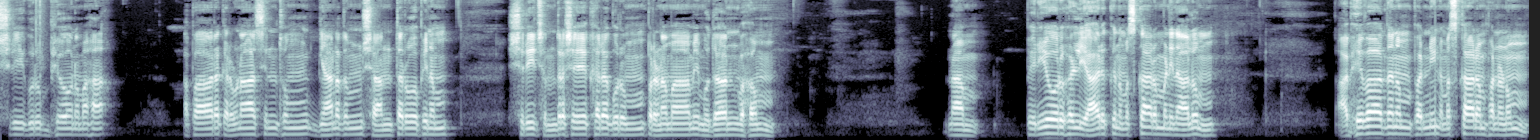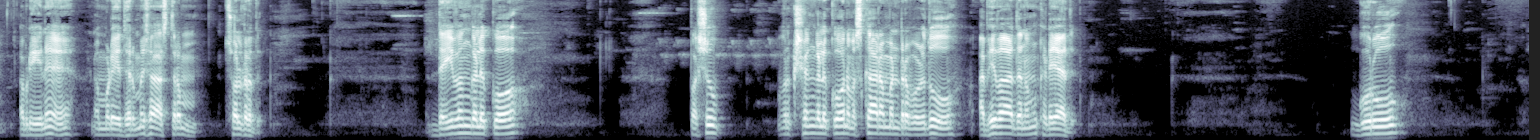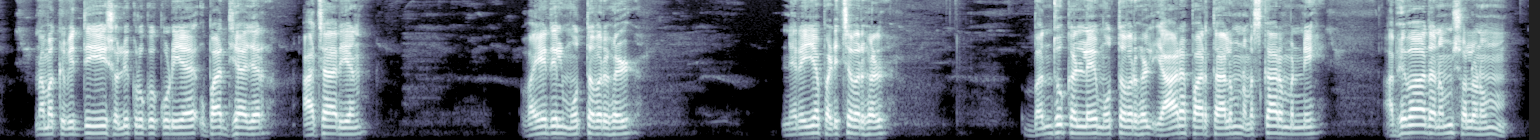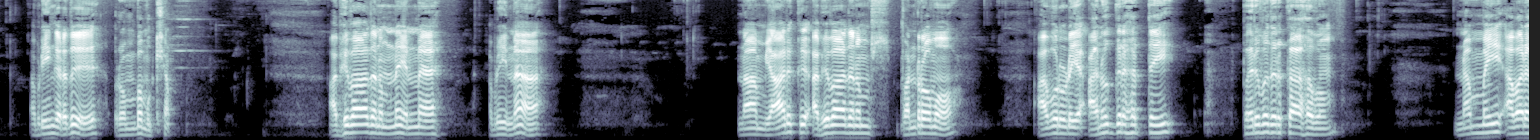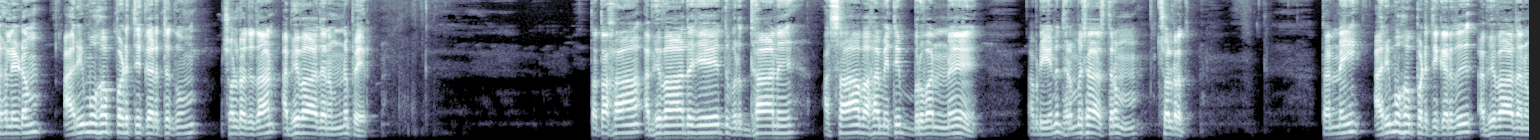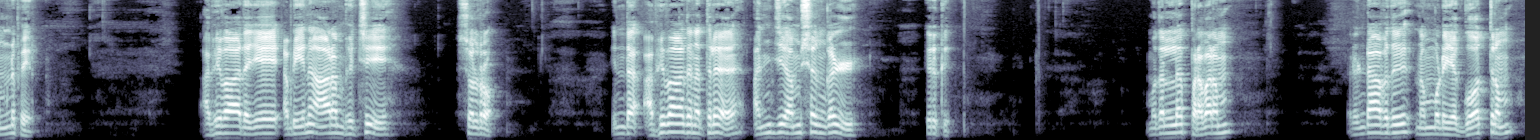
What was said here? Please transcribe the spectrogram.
ஸ்ரீகுருப்போ நம. அபார கருணாசிந்தும் ஜானதம் சாந்தரூபிணம். ஸ்ரீச்சந்திரசேகரகுரும் பிரணமாமி முதான்வகம். நாம் பெரியோர்கள் யாருக்கு நமஸ்காரம் பண்ணினாலும் அபிவாதனம் பண்ணி நமஸ்காரம் பண்ணணும் அப்படின்னு நம்முடைய தர்மசாஸ்திரம் சொல்கிறது தெய்வங்களுக்கோ பசு விரக்ஷங்களுக்கோ நமஸ்காரம் பண்ணுற பொழுது அபிவாதனம் கிடையாது. குரு நமக்கு வித்தியை சொல்லிக் கொடுக்கக்கூடிய உபாத்தியாயர் ஆச்சாரியன் வயதில் மூத்தவர்கள் நிறைய படித்தவர்கள் பந்துக்களே மூத்தவர்கள் யாரை பார்த்தாலும் நமஸ்காரம் பண்ணி அபிவாதனம் சொல்லணும். அப்படிங்கிறது ரொம்ப முக்கியம். அபிவாதனம்னா என்ன அப்படின்னா நாம் யாருக்கு அபிவாதனம் பண்ணுறோமோ அவருடைய அனுகிரகத்தை பெறுவதற்காகவும் நம்மை அவர்களிடம் அறிமுகப்படுத்திக்கிறதுக்கும் சொல்கிறது தான் அபிவாதனம்னு பேர். ததா அபிவாதயேத் விருத்தானு அசாவகமிதி புருவன்னு அப்படின்னு தர்மசாஸ்திரம் சொல்கிறது தன்னை அறிமுகப்படுத்திக்கிறது அபிவாதனம்னு பேர். அபிவாதையே அப்படின்னு ஆரம்பித்து சொல்கிறோம் இந்த அபிவாதனத்தில் அஞ்சு அம்சங்கள் இருக்குது முதல்ல பிரவரம் ரெண்டாவது நம்முடைய கோத்திரம்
